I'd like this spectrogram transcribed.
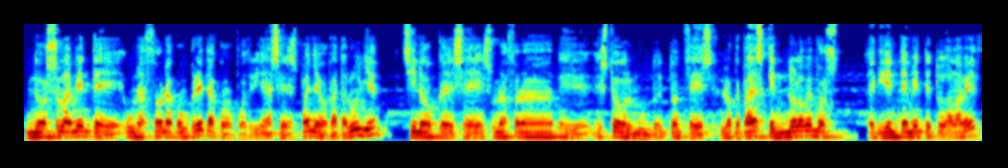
no solamente una zona concreta como podría ser España o Cataluña, sino que es una zona de es todo el mundo. Entonces, lo que pasa es que no lo vemos evidentemente todo a la vez,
